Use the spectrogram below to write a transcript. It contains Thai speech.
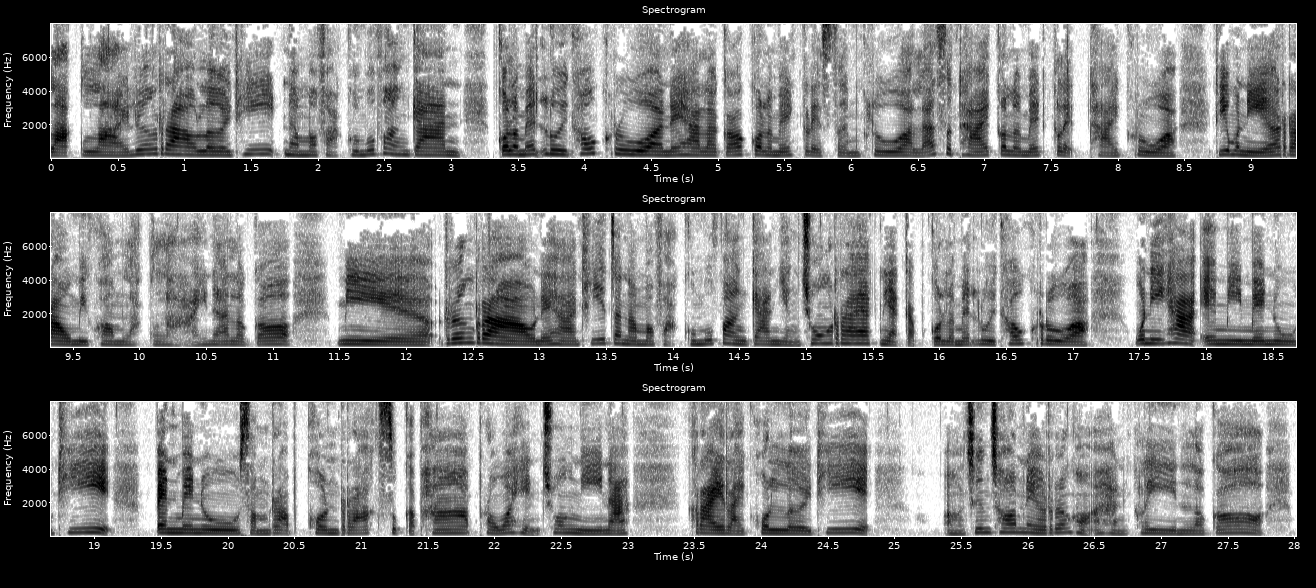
หลากหลายเรื่องราวเลยที่นำมาฝากคุณผู้ฟังกันกลเม็ดลุยเข้าครัวนะคะแล้วก็กลเม็ดเกล็ดเสริมครัว และสุดท้ายกลเม็ดเกล็ดท้ายครัว ที่วันนี้เรามีความหลากหลายนะแล้วก็มีเรื่องราวนะคะที่จะนำมาฝากคุณผู้ฟังกันอย่างช่วงแรกเนี่ยกับกลเม็ดลุยเข้าครัว วันนี้ค่ะเอมีเมนูที่เป็นเมนูสำหรับคนรักสุขภาพ เพราะว่าเห็นช่วงนี้นะใครหลายคนเลยที่ ชื่นชอบในเรื่องของอาหารคลีน แล้วก็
